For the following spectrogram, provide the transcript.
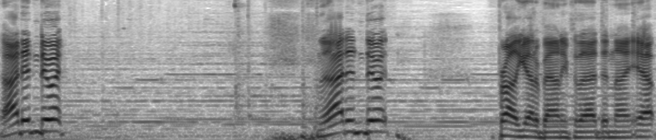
I didn't do it. I didn't do it. Probably got a bounty for that, didn't I? Yep.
